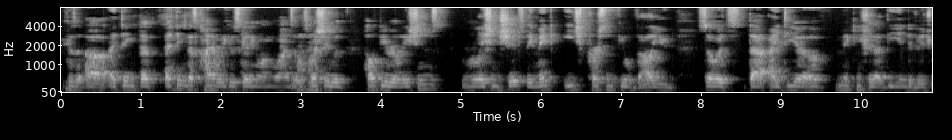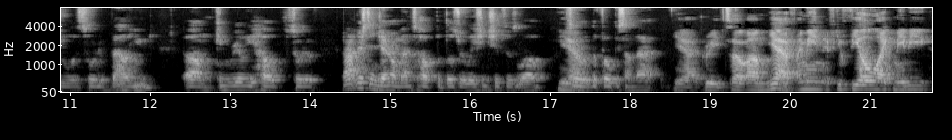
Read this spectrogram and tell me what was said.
Because uh, I think that I think that's kind of what he was getting along the lines of Mhm. especially with healthy relations relationships they make each person feel valued. So it's that idea of making sure that the individual is sort of valued um, can really help sort of not just in general mental health, but those relationships as well. Yeah. So the focus on that. Yeah, agreed. So, um, yeah, I mean, if you feel like maybe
